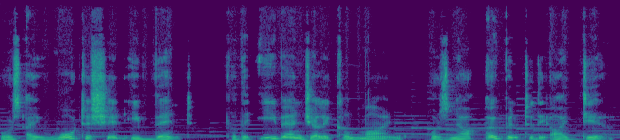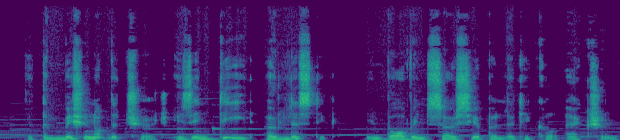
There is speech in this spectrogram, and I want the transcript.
was a watershed event for the evangelical mind was now open to the idea that the mission of the church is indeed holistic, involving socio-political action.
